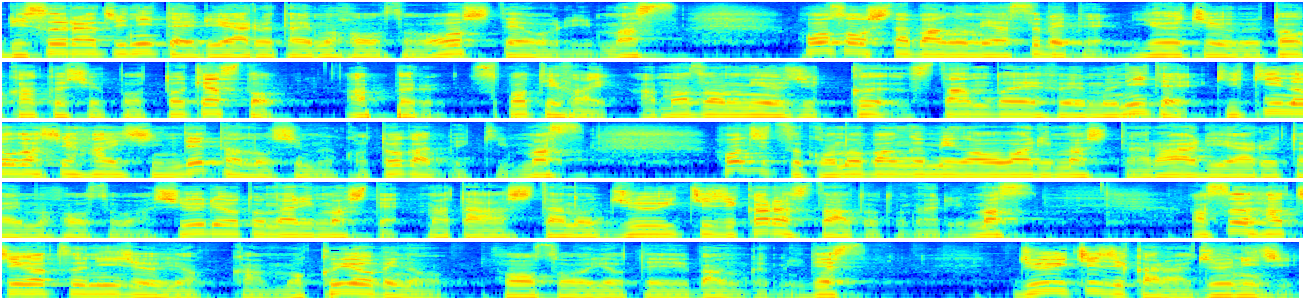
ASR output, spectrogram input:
リスラジにてリアルタイム放送をしております。放送した番組はすべて YouTube と各種ポッドキャスト、Apple、Spotify、Amazon Music、スタンド FM にて聞き逃し配信で楽しむことができます。本日この番組が終わりましたらリアルタイム放送は終了となりましてまた明日の11時からスタートとなります。明日8月24日木曜日の放送予定番組です11時から12時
